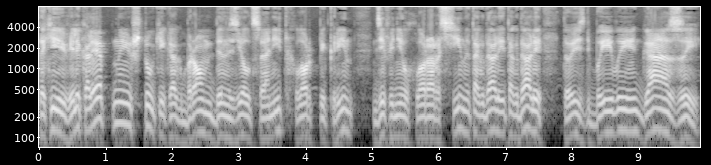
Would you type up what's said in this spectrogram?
такие великолепные штуки, как бром-бензилцианид, хлорпикрин, дифенилхлорарсин и так далее, и так далее, то есть боевые газы,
